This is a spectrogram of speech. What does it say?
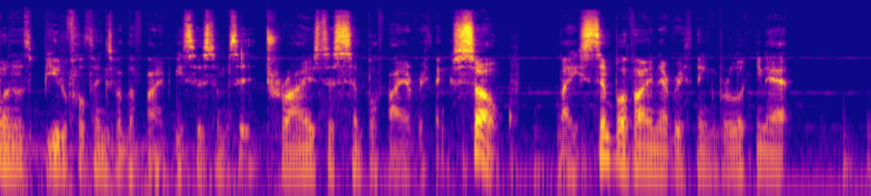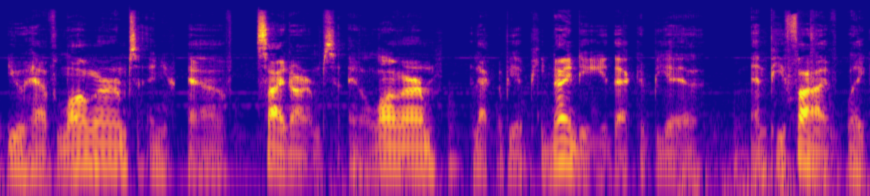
one of the beautiful things about the 5e systems, it tries to simplify everything. So, by simplifying everything, we're looking at you have long arms and you have side arms, and a long arm that could be a P90, that could be a MP5. Like,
